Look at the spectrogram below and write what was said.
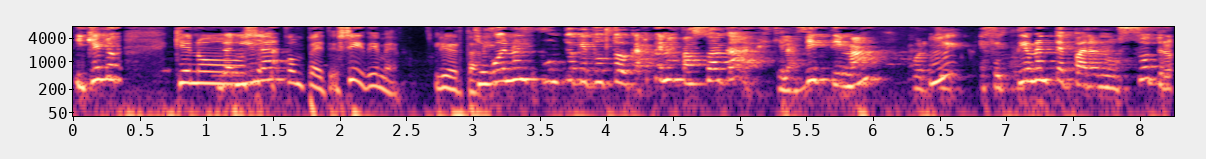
¿Y qué es lo que nos compete? Sí, dime. Libertad. Qué bueno el punto que tú tocas. ¿Qué nos pasó acá? Es que las víctimas, porque ¿Mm? efectivamente para nosotros,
